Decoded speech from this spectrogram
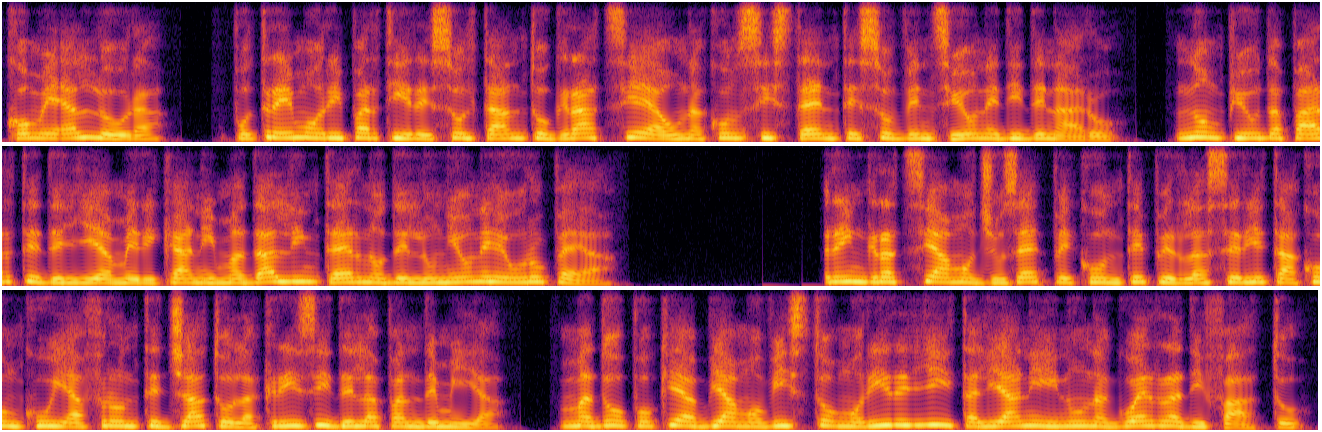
Come allora, potremo ripartire soltanto grazie a una consistente sovvenzione di denaro non più da parte degli americani ma dall'interno dell'Unione Europea. Ringraziamo Giuseppe Conte per la serietà con cui ha fronteggiato la crisi della pandemia, ma dopo che abbiamo visto morire gli italiani in una guerra di fatto,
